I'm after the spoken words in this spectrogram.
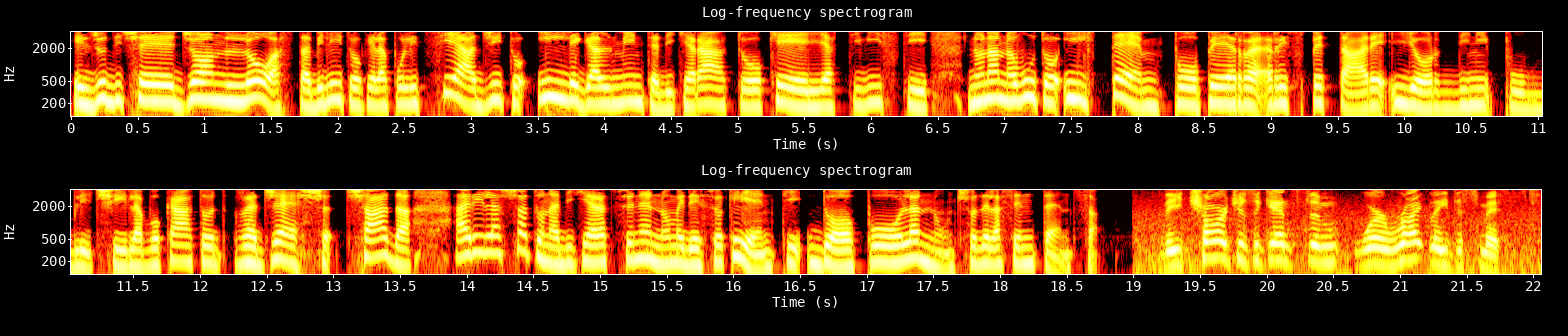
Il giudice John Law ha stabilito che la polizia ha agito illegalmente, ha dichiarato che gli attivisti non hanno avuto il tempo per rispettare gli ordini pubblici. L'avvocato Rajesh Chada ha rilasciato una dichiarazione a nome dei suoi clienti dopo l'annuncio l'annuncio della sentenza. The charges against them were rightly dismissed.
